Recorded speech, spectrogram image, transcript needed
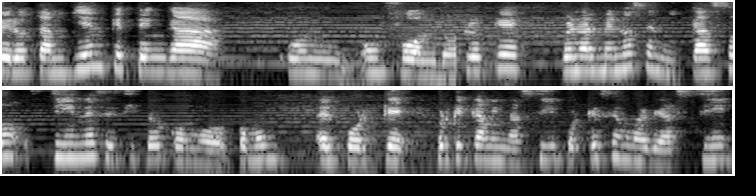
pero también que tenga un, fondo. Creo que, bueno, al menos en mi caso, sí necesito como, como el por qué, por qué camina así, por qué se mueve así,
